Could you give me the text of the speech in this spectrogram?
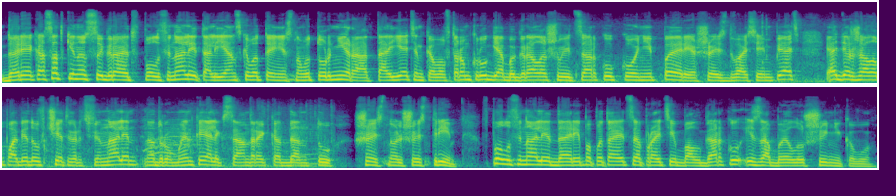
Дарья Касаткина сыграет в полуфинале итальянского теннисного турнира. Тольяттинка во втором круге обыграла швейцарку Кони Перри 6-2-7-5 и одержала победу в четвертьфинале над румынкой Александрой Каданту 6-0-6-3. В полуфинале Дарья попытается пройти болгарку Изабеллу Шинникову.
